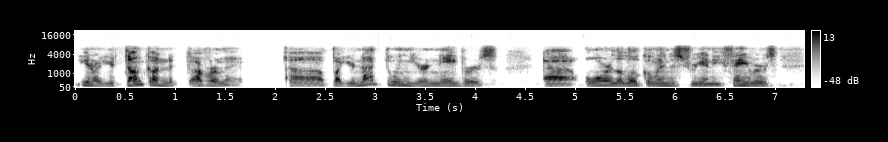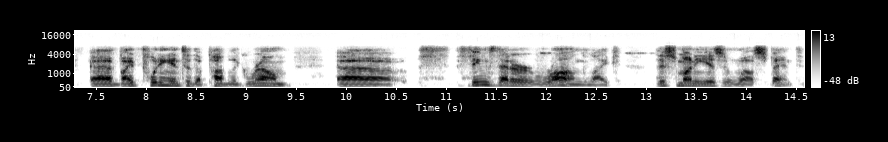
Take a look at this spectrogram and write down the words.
You know, you dunk on the government, uh, but you're not doing your neighbors uh, or the local industry any favors uh, by putting into the public realm uh, things that are wrong, like this money isn't well spent,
